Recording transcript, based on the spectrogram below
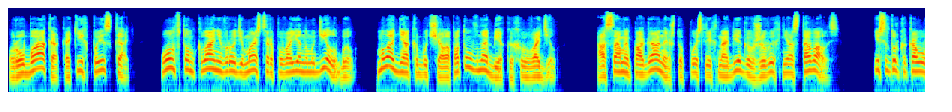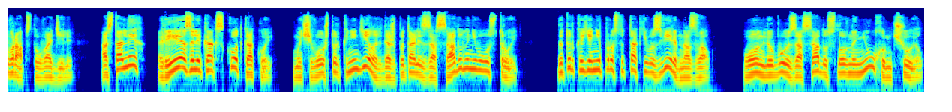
Рубака, каких поискать. Он в том клане вроде мастера по военному делу был. Молодняк обучал, а потом в набег их выводил. А самое поганое, что после их набега в живых не оставалось. Если только кого в рабство уводили. Остальных резали как скот какой. Мы чего уж только не делали, даже пытались засаду на него устроить. Да только я не просто так его зверем назвал. Он любую засаду словно нюхом чуял.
